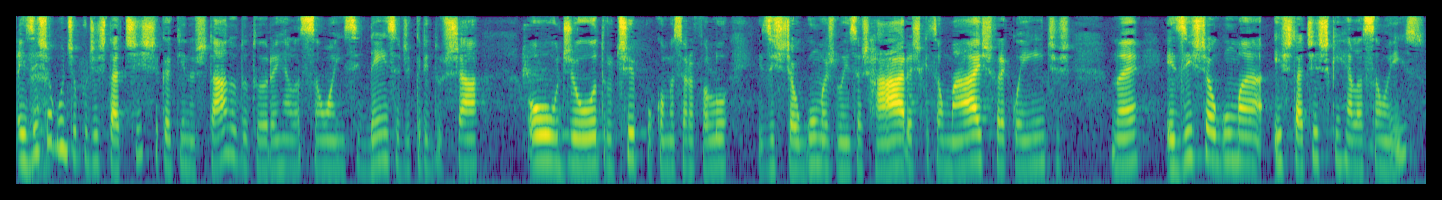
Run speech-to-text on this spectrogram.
Existe né? algum tipo de estatística aqui no estado, doutora, em relação à incidência de cri chá ou de outro tipo, como a senhora falou, existe algumas doenças raras que são mais frequentes, não é? Existe alguma estatística em relação a isso?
